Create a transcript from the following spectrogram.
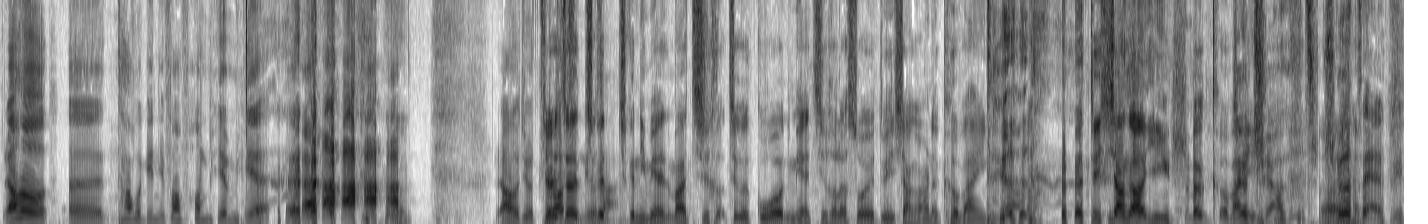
然后呃，他会给你放方便面，然后就主这要这这个。这个里面他妈集合这个锅里面集合了所有对香港人的刻板印象，对香港饮食的刻板印象。车 仔面，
